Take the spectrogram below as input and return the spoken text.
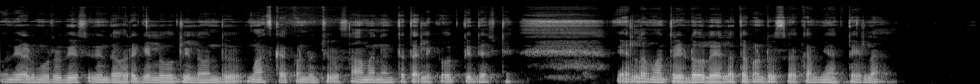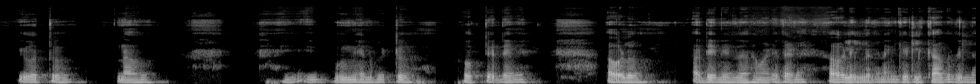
ಒಂದು ಎರಡು ಮೂರು ದಿವಸದಿಂದ ಹೊರಗೆಲ್ಲ ಹೋಗಲಿಲ್ಲ. ಒಂದು ಮಾಸ್ಕ್ ಹಾಕ್ಕೊಂಡು ಒಂಚೂರು ಸಾಮಾನು ಅಂತ ತರಲಿಕ್ಕೆ ಹೋಗ್ತಿದ್ದೆ ಅಷ್ಟೇ. ಎಲ್ಲ ಮಾತ್ರೆ ಡೋಲು ಎಲ್ಲ ತಗೊಂಡ್ರು ಸಹ ಕಮ್ಮಿ ಆಗ್ತಾಯಿಲ್ಲ ಇವತ್ತು ನಾವು ಈ ಭೂಮಿಯನ್ನು ಬಿಟ್ಟು ಹೋಗ್ತಿದ್ದೇವೆ ಅವಳು ಅದೇ ನಿರ್ಧಾರ ಮಾಡಿದ್ದಾಳೆ. ಅವಳಿಲ್ಲದೆ ನನಗೆ ಇರಲಿಕ್ಕೆ ಆಗೋದಿಲ್ಲ.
